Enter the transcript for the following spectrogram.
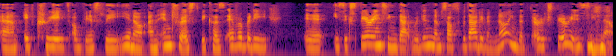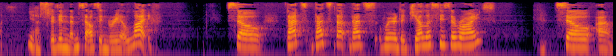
um, it creates obviously, you know, an interest because everybody uh, is experiencing that within themselves without even knowing that they're experiencing them yes. within themselves in real life. So that's that's the, that's where the jealousies arise. So um,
